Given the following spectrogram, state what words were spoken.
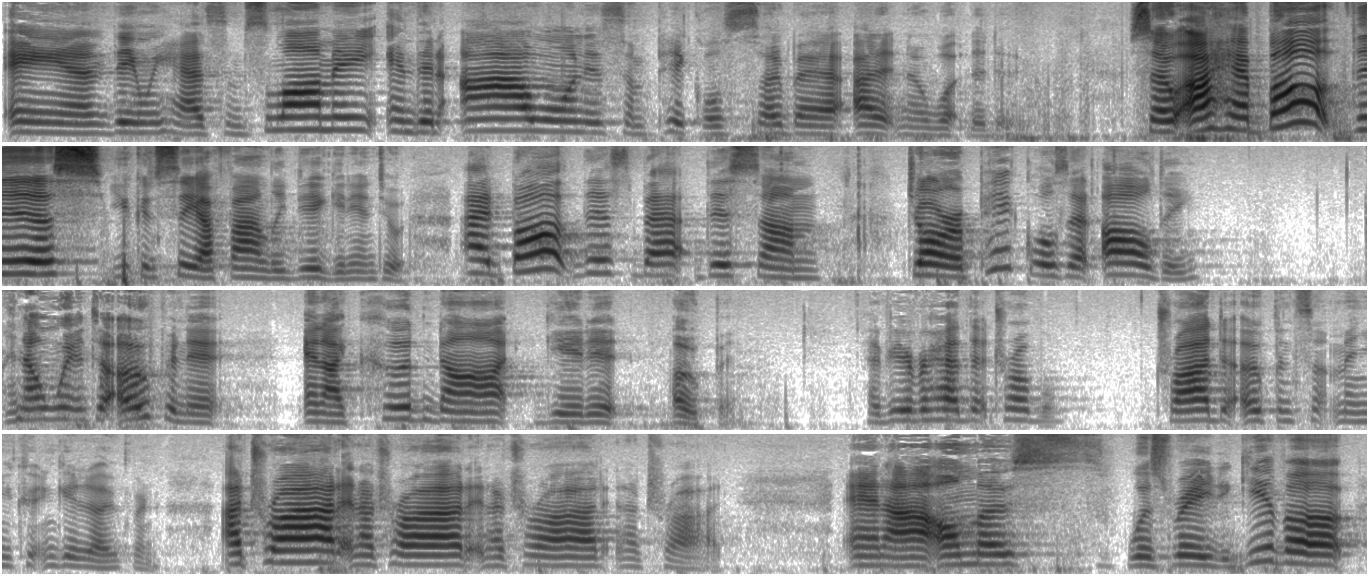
And then we had some salami, and then I wanted some pickles so bad I didn't know what to do. So I had bought this. You can see I finally did get into it. I had bought this, this um, jar of pickles at Aldi, and I went to open it, and I could not get it open. Have you ever had that trouble? Tried to open something and you couldn't get it open. I tried and I tried and I tried and I tried. And I almost was ready to give up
